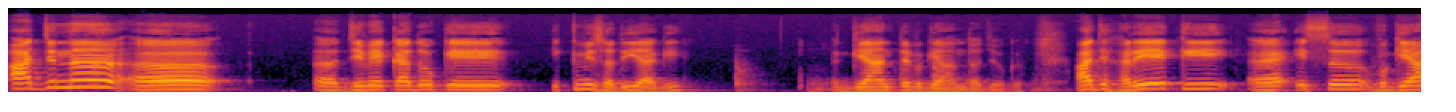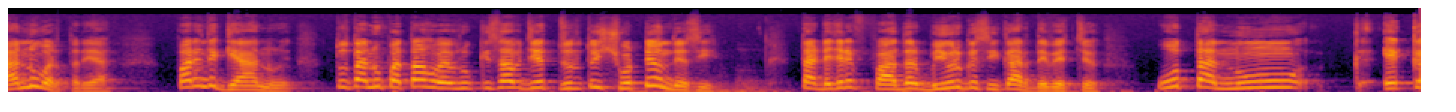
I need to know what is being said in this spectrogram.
ਅੱਜ ਨਾ ਜਿਵੇਂ ਕਹਿ ਦੋ ਕਿ 21ਵੀਂ ਸਦੀ ਆ ਗਈ, ਗਿਆਨ ਤੇ ਵਿਗਿਆਨ ਦਾ ਯੁੱਗ ਅੱਜ ਹਰੇਕ ਹੀ ਇਸ ਵਿਗਿਆਨ ਨੂੰ ਵਰਤ ਰਿਹਾ, ਪਰ ਇਹਦੇ ਗਿਆਨ ਨੂੰ ਨਹੀਂ। ਤੋ ਤੁਹਾਨੂੰ ਪਤਾ ਹੋਵੇ ਰੁਕੀ ਸਾਹਿਬ, ਜੇ ਜਦੋਂ ਤੁਸੀਂ ਛੋਟੇ ਹੁੰਦੇ ਸੀ, ਤੁਹਾਡੇ ਜਿਹੜੇ ਫਾਦਰ ਬਜ਼ੁਰਗ ਸੀ ਘਰ ਦੇ ਵਿੱਚ, ਉਹ ਤੁਹਾਨੂੰ ਇੱਕ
